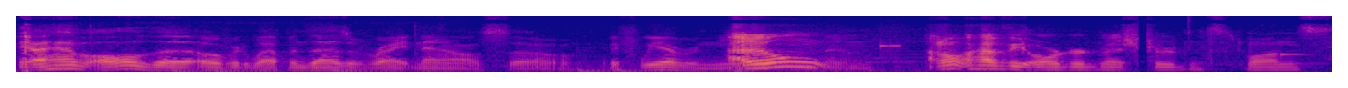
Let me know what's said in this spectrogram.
Yeah, I have all the Overed Weapons as of right now, so if we ever need I don't- them, then... I don't have the ordered missions ones.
